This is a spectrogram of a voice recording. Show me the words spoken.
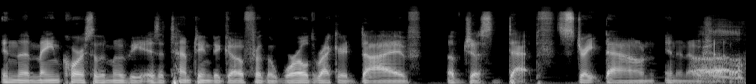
in the main course of the movie, is attempting to go for the world record dive of just depth, straight down in an ocean.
